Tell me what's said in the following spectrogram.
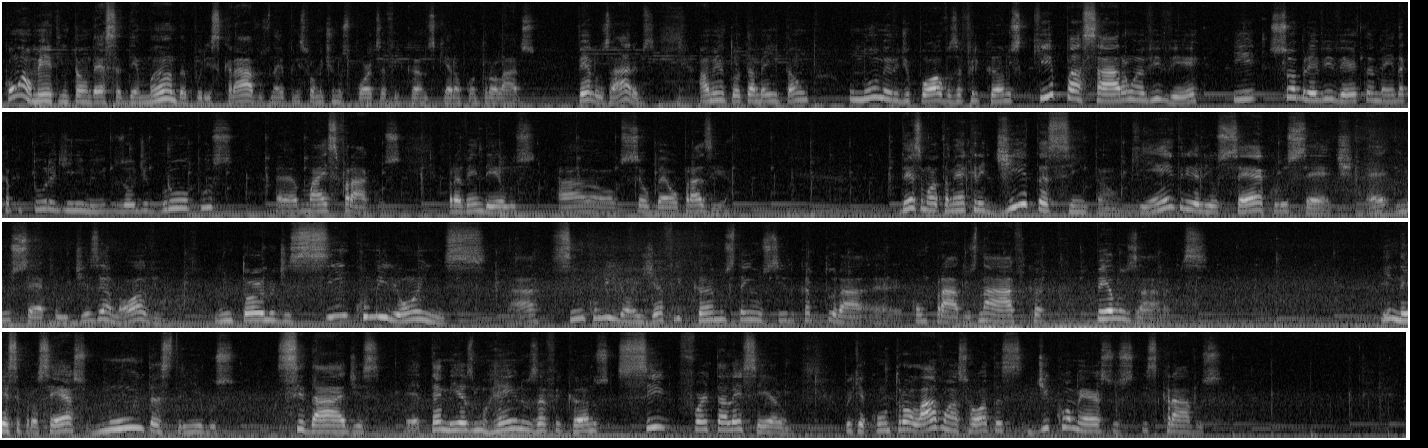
Com o aumento então dessa demanda por escravos, né, principalmente nos portos africanos que eram controlados pelos árabes, aumentou também então o número de povos africanos que passaram a viver e sobreviver também da captura de inimigos ou de grupos é, mais fracos para vendê-los ao seu bel prazer. Desse modo também acredita-se então que entre ali o século 7 é, e o século 19 em torno de 5 milhões, tá? 5 milhões de africanos tenham sido capturados, é, comprados na África pelos árabes. E nesse processo, muitas tribos, cidades, é, até mesmo reinos africanos se fortaleceram, porque controlavam as rotas de comércios escravos.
